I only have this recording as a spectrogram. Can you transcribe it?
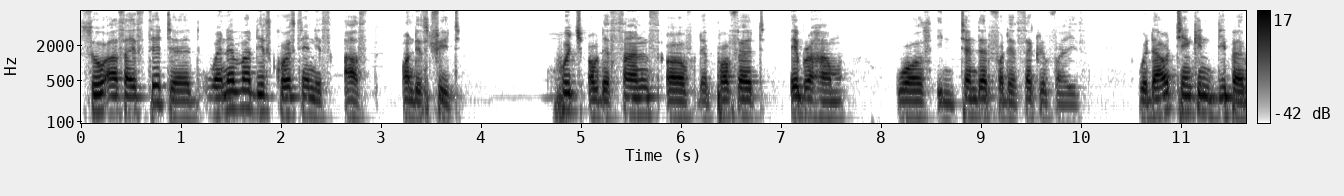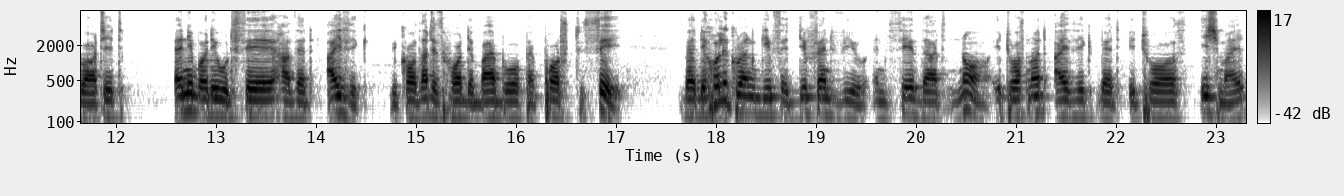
So, as I stated, whenever this question is asked on the street, which of the sons of the prophet Abraham was intended for the sacrifice, without thinking deeper about it, anybody would say Hazrat Isaac, because that is what the Bible purports to say. But the Holy Quran gives a different view and says that no, it was not Isaac, but it was Ishmael.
